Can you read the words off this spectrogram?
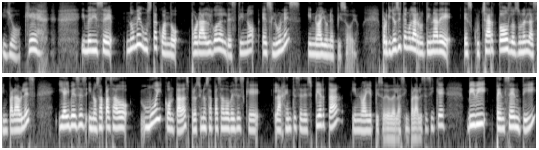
Y yo, ¿qué? Y me dice, no me gusta cuando por algo del destino es lunes y no hay un episodio. Porque yo sí tengo la rutina de escuchar todos los lunes las imparables y hay veces, y nos ha pasado muy contadas, pero sí nos ha pasado veces que la gente se despierta y no hay episodio de las imparables. Así que, Vivi, pensé en ti,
